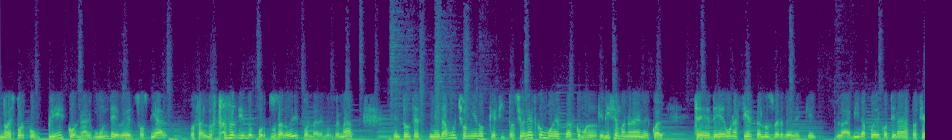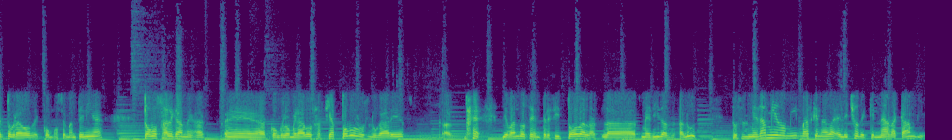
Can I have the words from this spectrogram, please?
no es por cumplir con algún deber social. O sea, lo estás haciendo por tu salud y por la de los demás. Entonces, me da mucho miedo que situaciones como estas, como lo que dice Manuel, en el cual se dé una cierta luz verde de que la vida puede continuar hasta cierto grado de cómo se mantenía, todos salgan eh, conglomerados hacia todos los lugares, llevándose entre sí todas las, las, medidas de salud. Entonces me da miedo a mí más que nada el hecho de que nada cambie.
